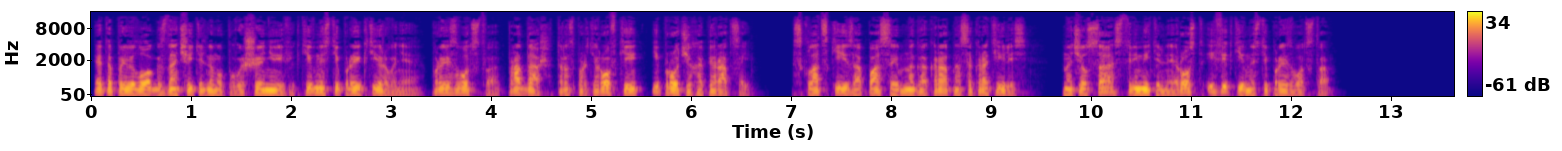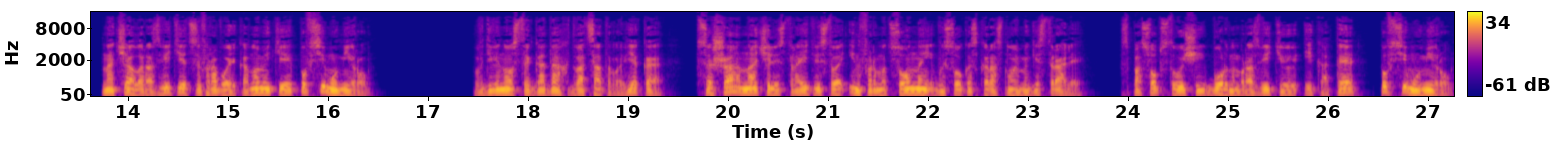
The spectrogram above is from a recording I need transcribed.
Это привело к значительному повышению эффективности проектирования, производства, продаж, транспортировки и прочих операций. Складские запасы многократно сократились, начался стремительный рост эффективности производства начало развития цифровой экономики по всему миру. В 90-х годах 20 -го века в США начали строительство информационной высокоскоростной магистрали, способствующей бурному развитию ИКТ по всему миру.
